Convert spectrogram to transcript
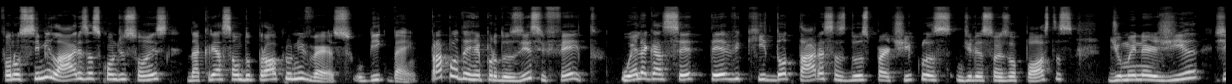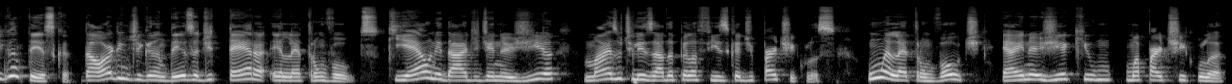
foram similares às condições da criação do próprio universo, o Big Bang. Para poder reproduzir esse feito, o LHC teve que dotar essas duas partículas em direções opostas de uma energia gigantesca, da ordem de grandeza de tera electronvolts, que é a unidade de energia mais utilizada pela física de partículas. Um electronvolt é a energia que uma partícula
